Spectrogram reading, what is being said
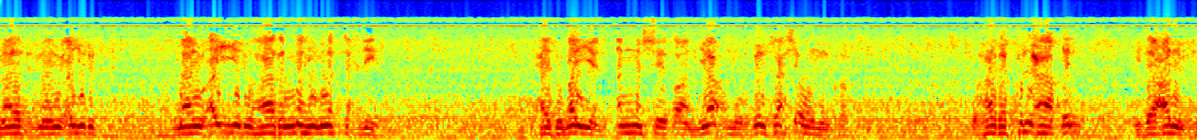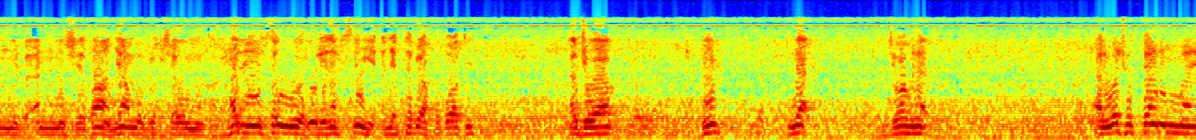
ما ما يؤيد ما يؤيد هذا النهي من التحذير حيث بين أن الشيطان يأمر بالفحش والمنكر. وهذا كل عاقل إذا علم أن أن الشيطان يأمر بالفحشاء والمنكر هل يسوغ لنفسه أن يتبع خطواته؟ الجواب؟ ها؟ لا. الجواب لا. الوجه الثاني مما,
